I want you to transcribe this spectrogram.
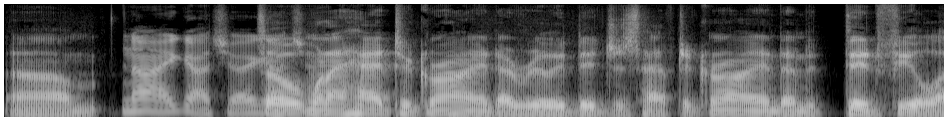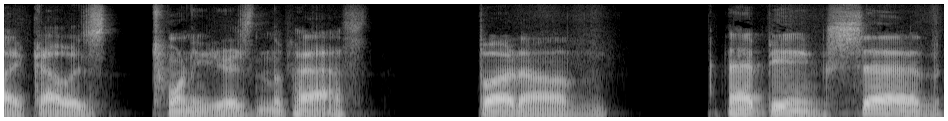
Um, No, I got you. I got so you. when I had to grind, I really did just have to grind, and it did feel like I was 20 years in the past. But um, that being said,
